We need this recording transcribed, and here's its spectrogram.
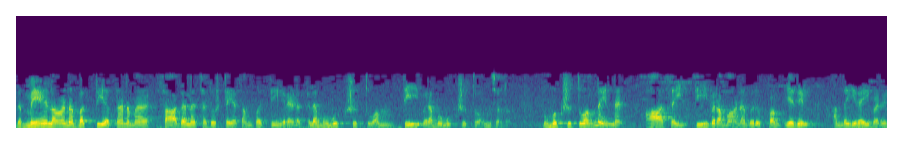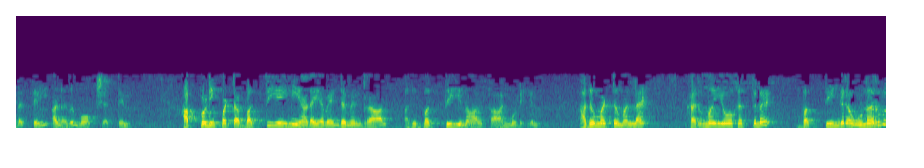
இந்த மேலான பக்தியத்தான் நம்ம சாதன சதுஷ்டய சம்பத்திங்கிற இடத்துல முமுட்சுத்துவம் தீவிர முமுட்சுத்துவம் சொல்றோம். முமுட்சுத்துவம்னு என்ன? ஆசை தீவிரமான விருப்பம். எதில்? அந்த இறைவனிடத்தில் அல்லது மோக்ஷத்தில். அப்படிப்பட்ட பக்தியை நீ அடைய வேண்டும் என்றால் அது பக்தியினால் தான் முடியும். அது மட்டுமல்ல கர்மயோகத்துல பக்திங்கிற உணர்வு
